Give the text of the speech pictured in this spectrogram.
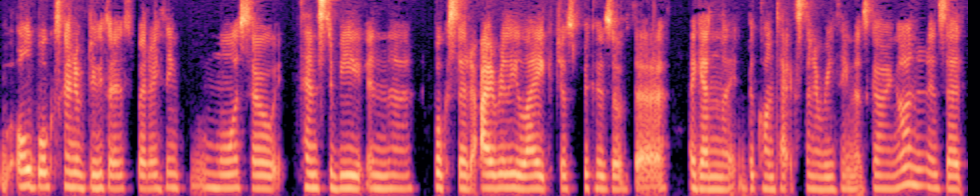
all books kind of do this, but I think more so it tends to be in the books that I really like, just because of the again like the context and everything that's going on. Is that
